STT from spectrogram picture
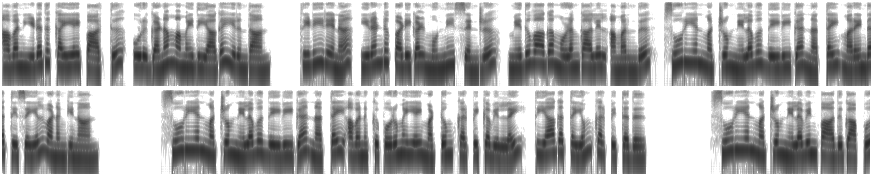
அவன் இடது கையை பார்த்து ஒரு கணம் அமைதியாக இருந்தான். திடீரென இரண்டு படிகள் முன்னே சென்று மெதுவாக முழங்காலில் அமர்ந்து சூரியன் மற்றும் நிலவு தெய்வீக நத்தை மறைந்த திசையில் வணங்கினான். சூரியன் மற்றும் நிலவு தெய்வீக நத்தை அவனுக்கு பொறுமையை மட்டும் கற்பிக்கவில்லை தியாகத்தையும் கற்பித்தது. சூரியன் மற்றும் நிலவின் பாதுகாப்பு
